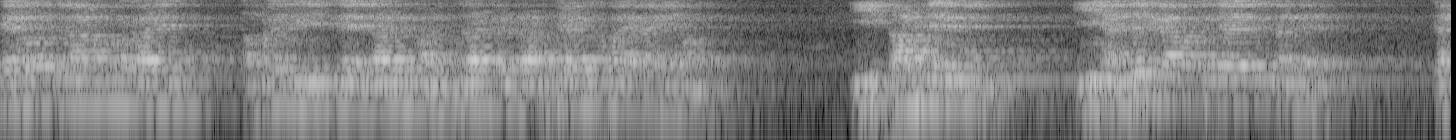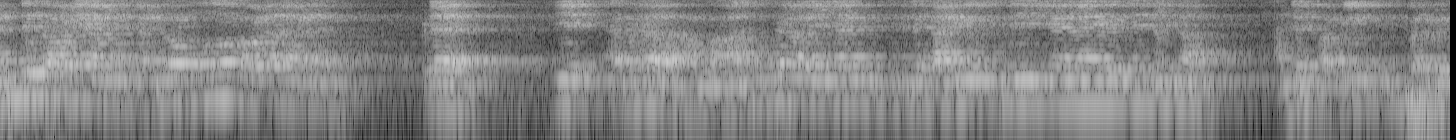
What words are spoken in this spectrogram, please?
കേരളത്തിലാണെന്നുള്ള കാര്യം നമ്മുടെ ഇതിൽ എല്ലാവരും മനസ്സിലാക്കേണ്ട അത്യാവശ്യമായ കാര്യമാണ്. ഈ സാഹചര്യത്തിൽ ഈ അഞ്ചൽ ഗ്രാമപഞ്ചായത്തിൽ തന്നെ രണ്ട് തവണയാണ് രണ്ടോ മൂന്നോ തവണയാണ് ഇവിടെ സി- ഇവിടെ ആശംസകൾ അറിയിക്കാൻ ഇതിന്റെ വിശദീകരിക്കാനായി എത്തിയിരിക്കുന്ന അഞ്ചൽ സർക്കിൾ ഇൻസ്പെക്ടർ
